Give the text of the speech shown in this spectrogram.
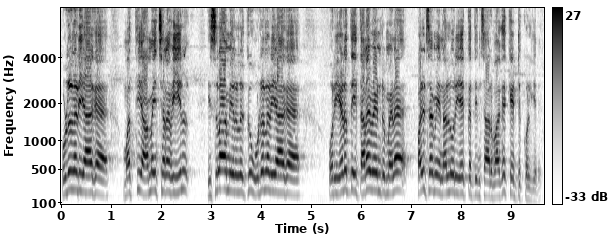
உடனடியாக மத்திய அமைச்சரவையில் இஸ்லாமியர்களுக்கு உடனடியாக ஒரு இடத்தை தர வேண்டும் என பல்சமய நல்லூர் இயக்கத்தின் சார்பாக கேட்டுக்கொள்கிறேன்.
